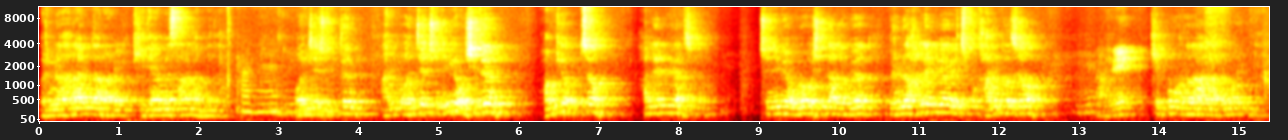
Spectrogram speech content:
우리는 하나님 나라를 기대하며 살아갑니다. 언제 죽든 아니면 언제 주님이 오시든 관계없죠. 할렐루야죠. 주님이 오늘 오신다 그러면 우리는 할렐루야 외치고 가는 거죠. 아멘. 기쁨으로 나아가는 겁니다.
